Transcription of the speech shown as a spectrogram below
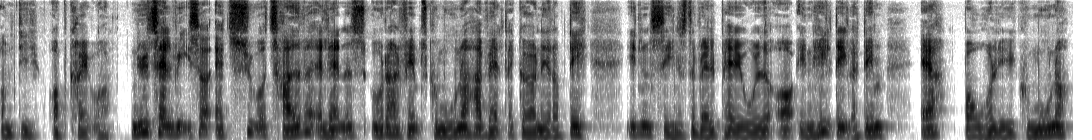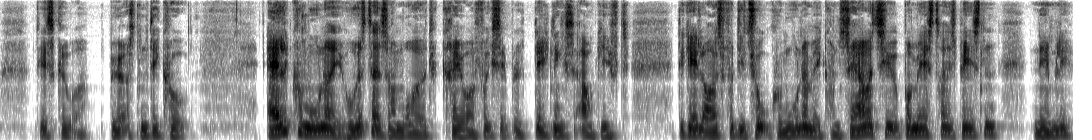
om de opkræver. Nye tal viser, at 37 af landets 98 kommuner har valgt at gøre netop det i den seneste valgperiode, og en hel del af dem er borgerlige kommuner, det skriver børsen.dk. Alle kommuner i hovedstadsområdet kræver for eksempel dækningsafgift. Det gælder også for de to kommuner med konservative borgmestre i spidsen, nemlig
